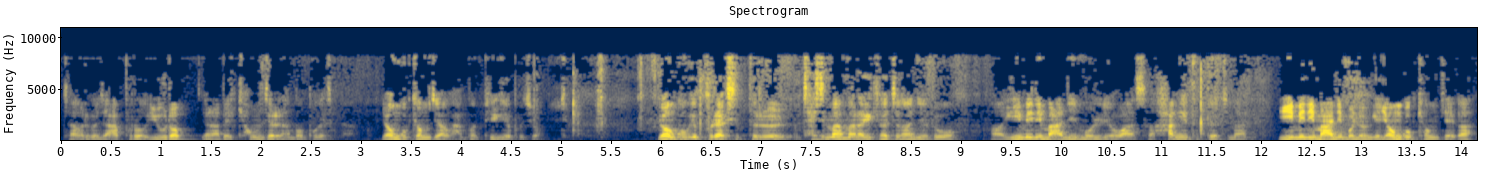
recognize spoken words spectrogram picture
자, 그리고 이제 앞으로 유럽 연합의 경제를 한번 보겠습니다. 영국 경제하고 한번 비교해 보죠. 영국이 브렉시트를 자신만만하게 결정한 이유도 어, 이민이 많이 몰려와서 항의 득표였지만 이민이 많이 몰려온 게 영국 경제가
